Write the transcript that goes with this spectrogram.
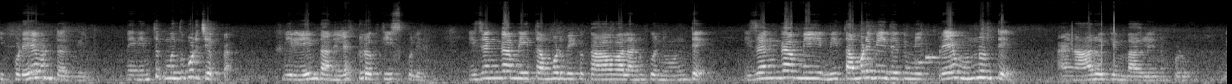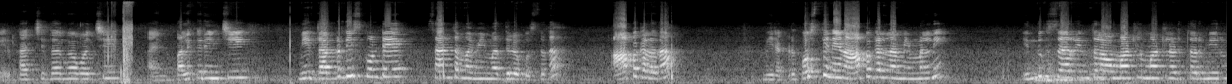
ఇప్పుడు ఏమంటారు మీరు? నేను ఇంతకు ముందు కూడా చెప్పా. మీరేం దాని దాన్ని లెక్కలోకి తీసుకోలేదు. నిజంగా మీ తమ్ముడు మీకు కావాలనుకుని ఉంటే నిజంగా మీ మీ తమ్ముడి మీద మీకు ప్రేమ ఉండుంటే ఆయన ఆరోగ్యం బాగలేనప్పుడు మీరు ఖచ్చితంగా వచ్చి ఆయన పలకరించి మీరు దగ్గర తీసుకుంటే శాంతమ్మ మీ మధ్యలోకి వస్తుందా? ఆపగలదా? మీరు అక్కడికి వస్తే నేను ఆపగలనా మిమ్మల్ని? ఎందుకు సార్ ఇంతలో మాటలు మాట్లాడతారు మీరు?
